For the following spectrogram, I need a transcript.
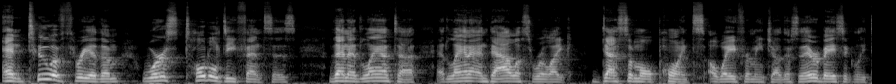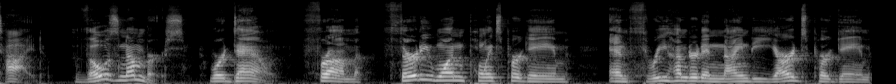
and two of three of them worse total defenses than Atlanta. Atlanta and Dallas were like decimal points away from each other, so they were basically tied. Those numbers were down from 31 points per game and 390 yards per game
